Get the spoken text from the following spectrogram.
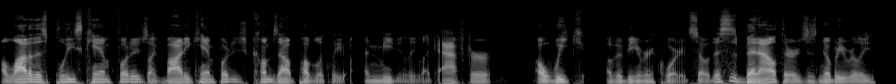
A lot of this police cam footage, like body cam footage, comes out publicly immediately, like after a week of it being recorded. So this has been out there. It's just nobody really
